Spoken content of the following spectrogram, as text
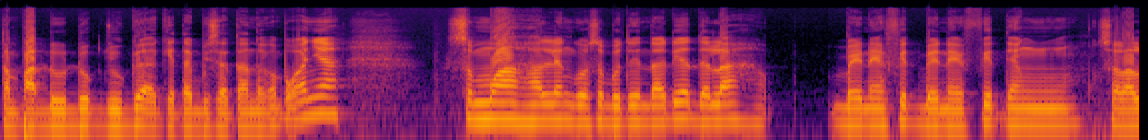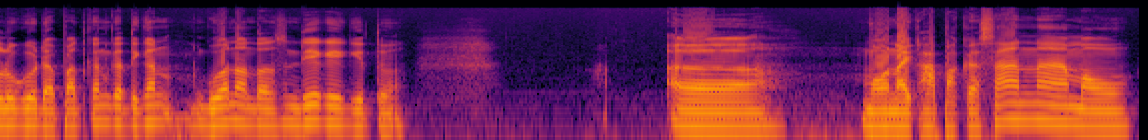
tempat duduk juga kita bisa tentukan pokoknya semua hal yang gue sebutin tadi adalah benefit-benefit yang selalu gue dapatkan ketika gue nonton sendiri gitu. Uh, mau naik apa ke sana mau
